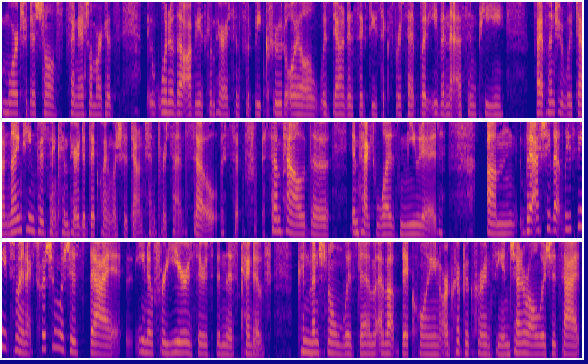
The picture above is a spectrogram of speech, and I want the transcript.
more traditional financial markets, one of the obvious comparisons would be crude oil was down to 66%, but even the S&P 500 was down 19% compared to Bitcoin, which was down 10%. So, so somehow the impact was muted. Um, but actually that leads me to my next question, which is that, you know, for years there's been this kind of conventional wisdom about Bitcoin or cryptocurrency in general, which is that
